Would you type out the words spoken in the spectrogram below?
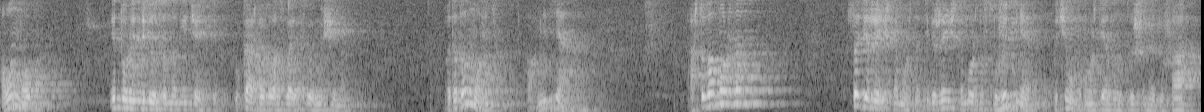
А он мог. И то разделился в многие части. У каждого был свой, свой мужчина. Этот он может, а вам нельзя. А что вам можно? Что тебе, женщина, можно? Тебе, женщина, можно служить мне. Почему? Потому что я возвышенная душа.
